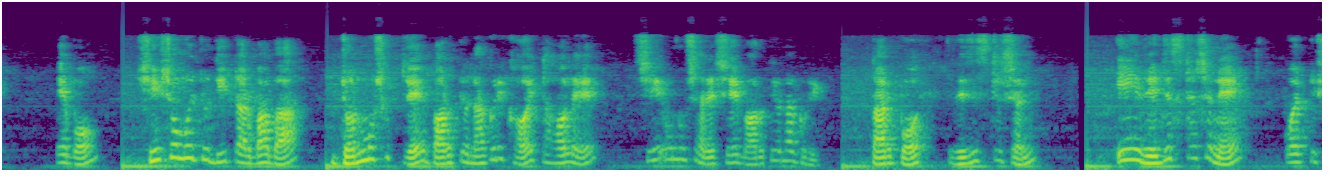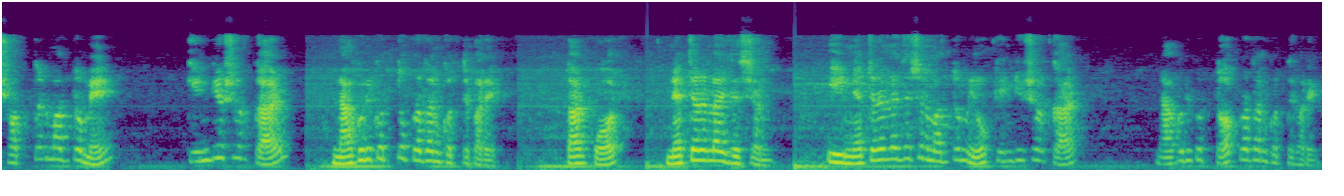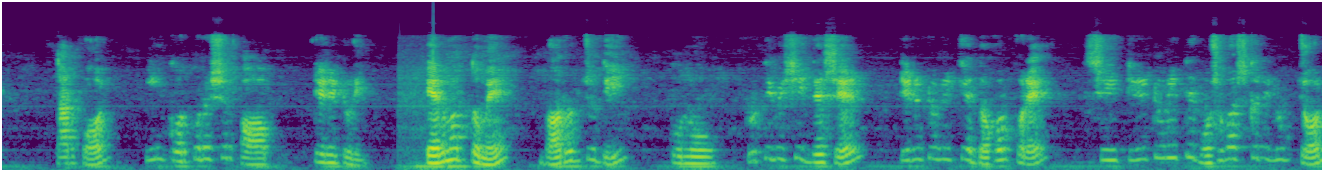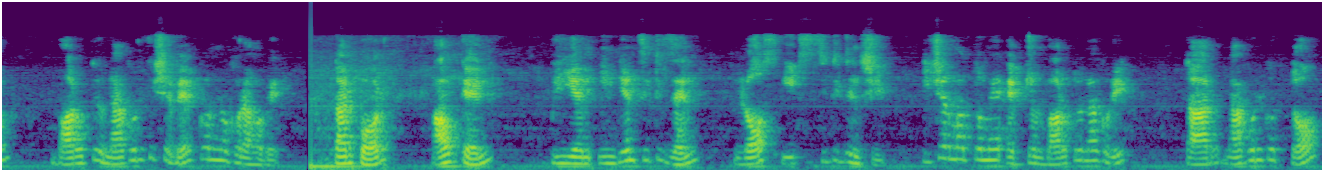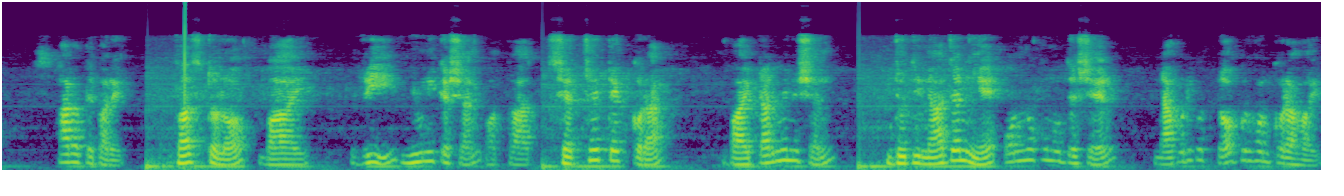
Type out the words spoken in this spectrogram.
এবং সেই সময় যদি তার বাবা জন্মসূত্রে ভারতীয় নাগরিক হয়, তাহলে সে অনুসারে সে ভারতীয় নাগরিক। তারপর রেজিস্ট্রেশন এই রেজিস্ট্রেশনে কয়েকটি শর্তের মাধ্যমে কেন্দ্রীয় সরকার নাগরিকত্ব প্রদান করতে পারে। তারপর ন্যাচারালাইজেশন এই ন্যাচারালাইজেশনের মাধ্যমেও কেন্দ্রীয় সরকার নাগরিকত্ব প্রদান করতে পারে। তারপর ইনকর্পোরেশন অফ টেরিটরি এর মাধ্যমে ভারত যদি কোনো প্রতিবেশী দেশের টেরিটরিকে দখল করে সেই টেরিটরিতে বসবাসকারী লোকজন ভারতীয় নাগরিক হিসেবে গণ্য করা হবে। তারপর how can be an Indian citizen lose its citizenship কিসের মাধ্যমে একজন ভারতীয় নাগরিক তার নাগরিকত্ব হারাতে পারে? ফার্স্ট হলো বাই রিমিউনিকেশন অর্থাৎ স্বেচ্ছায় ত্যাগ করা বাই টার্মিনেশন যদি না জানিয়ে অন্য কোনো দেশের নাগরিকত্ব গ্রহণ করা হয়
